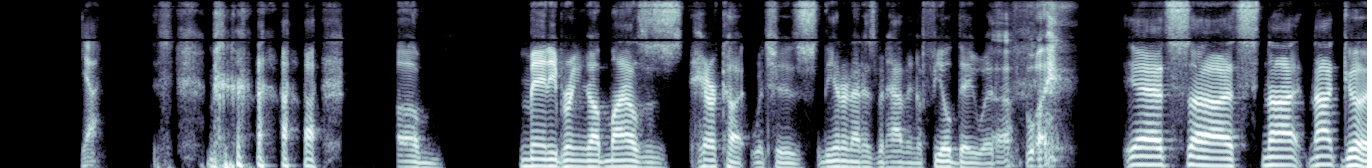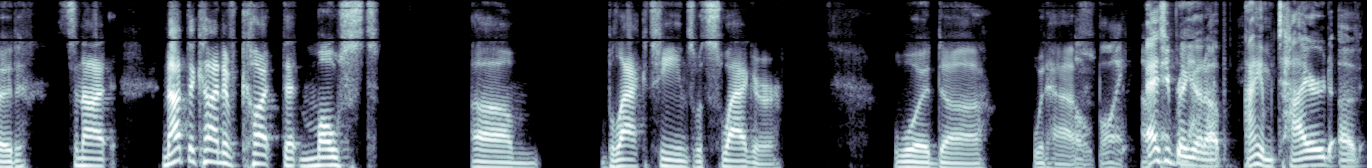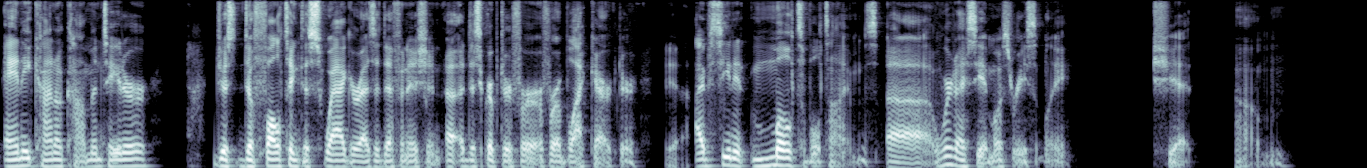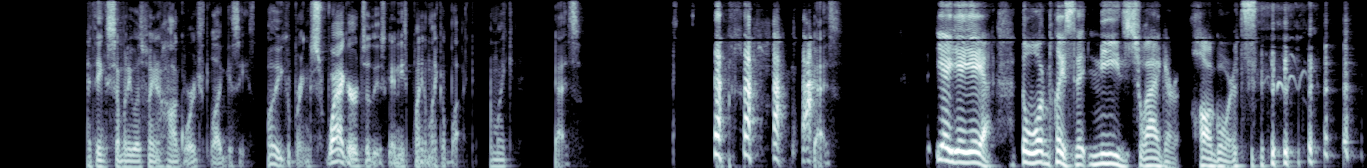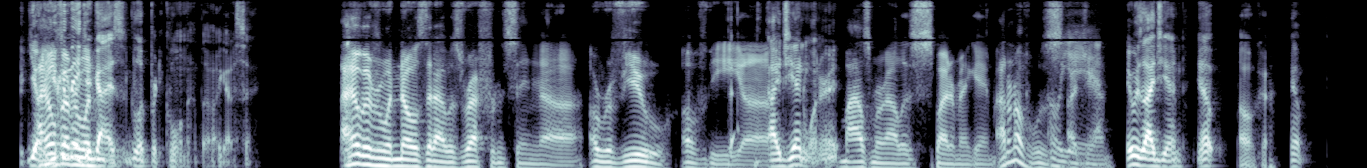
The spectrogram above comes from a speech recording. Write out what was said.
Yeah. um, Manny bringing up Miles's haircut, which is the internet has been having a field day with. Uh, boy. Yeah, it's uh it's not not good. It's not not the kind of cut that most um black teens with swagger would uh would have. Oh boy. As you bring yeah. that up, I am tired of any kind of commentator just defaulting to swagger as a definition, a a descriptor for for a black character. Yeah. I've seen it multiple times. Uh, where did I see it most recently? Shit. Um, I think somebody was playing Hogwarts Legacies. Oh, you could bring swagger to these, and he's playing like a black. I'm like, guys, guys. yeah, yeah, yeah, yeah. The one place that needs swagger, Hogwarts. Yo, I you hope can make your everyone- guys look pretty cool now, though. I gotta say. I hope everyone knows that I was referencing uh a review of the uh IGN one, right? Miles Morales Spider-Man game. I don't know if it was Oh, yeah, IGN. yeah. It was IGN. Yep. Oh, okay.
